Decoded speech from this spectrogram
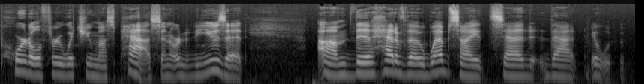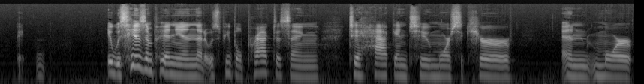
portal through which you must pass in order to use it. Um, the head of the website said that it, it was his opinion that it was people practicing to hack into more secure and more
